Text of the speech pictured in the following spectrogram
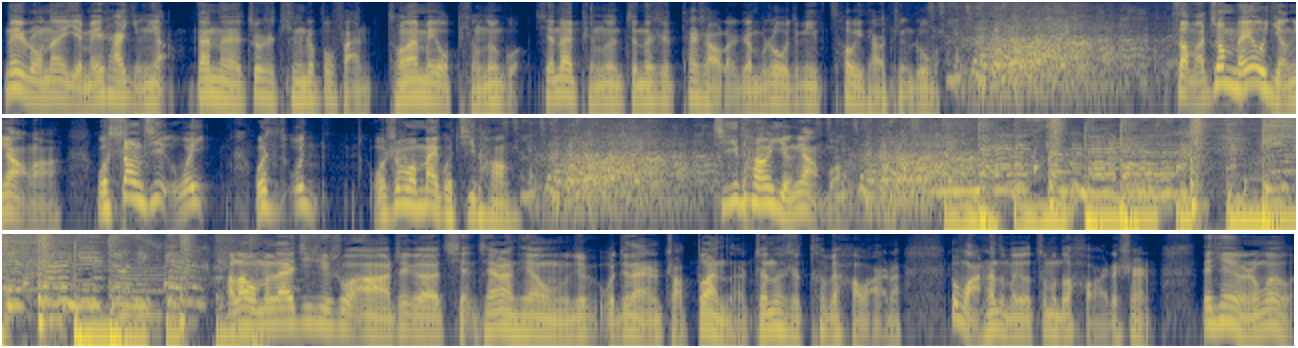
内容呢也没啥营养，但呢就是听着不烦，从来没有评论过，现在评论真的是太少了，忍不住我就给你凑一条挺住吧。怎么就没有营养了？我上期我我我。我是不是卖过鸡汤？鸡汤营养不？好了，我们来继续说啊。这个前前两天，我们就我就在那找段子，真的是特别好玩的。这网上怎么有这么多好玩的事儿呢？那天有人问我，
